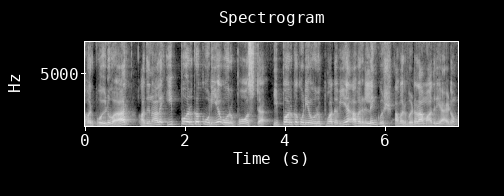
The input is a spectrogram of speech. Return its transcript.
அவர் போயிடுவார். அதனால இப்போ இருக்கக்கூடிய ஒரு போஸ்ட்டை இப்போ இருக்கக்கூடிய ஒரு பதவியை அவர் ரிலிங்குஷ் அவர் விடுற மாதிரி ஆயிடும்.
